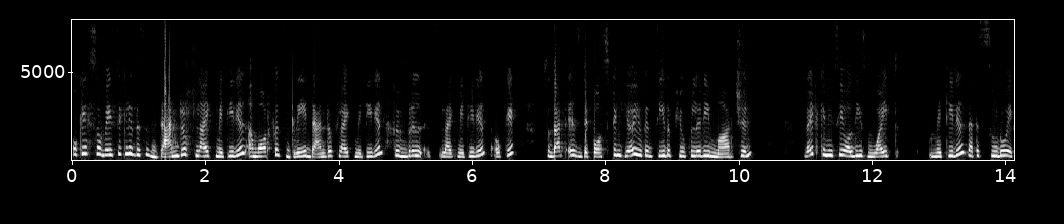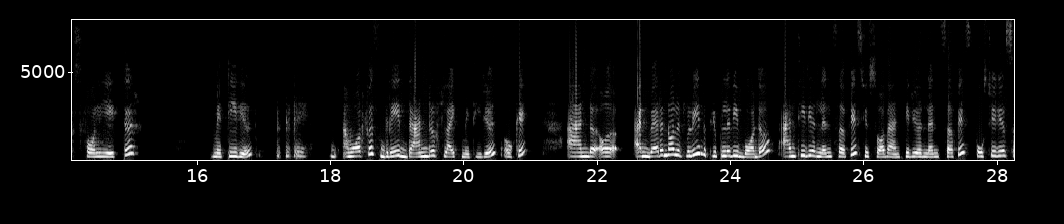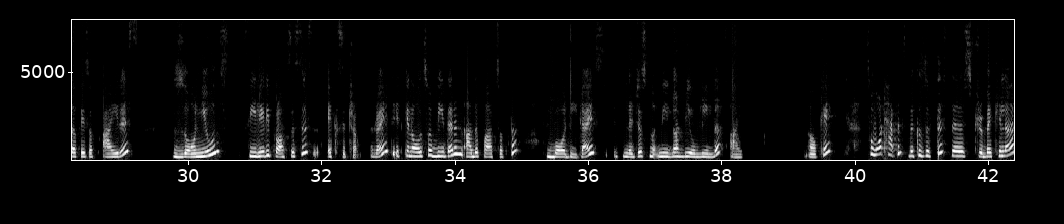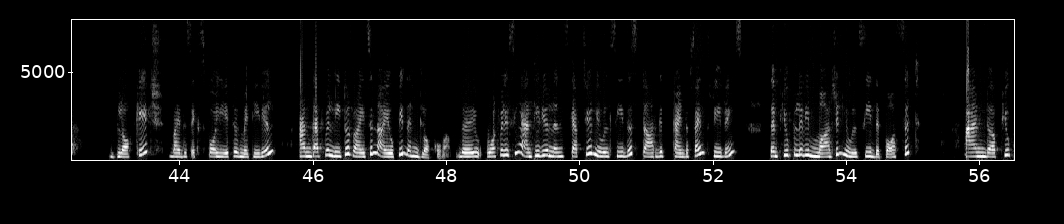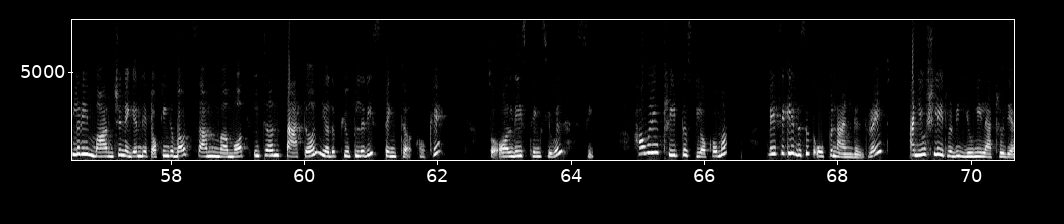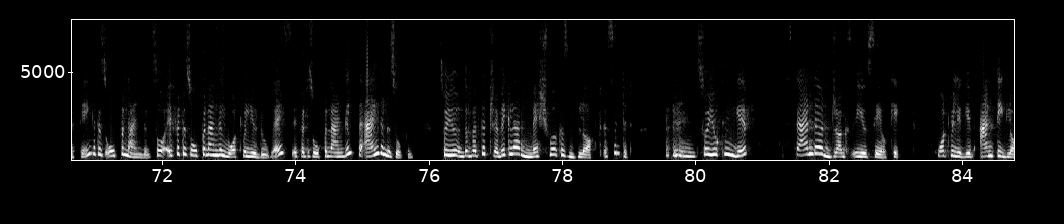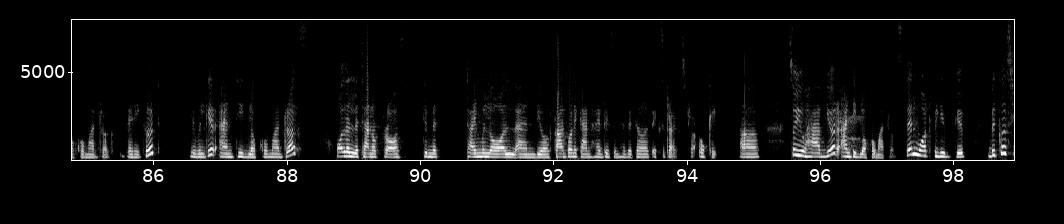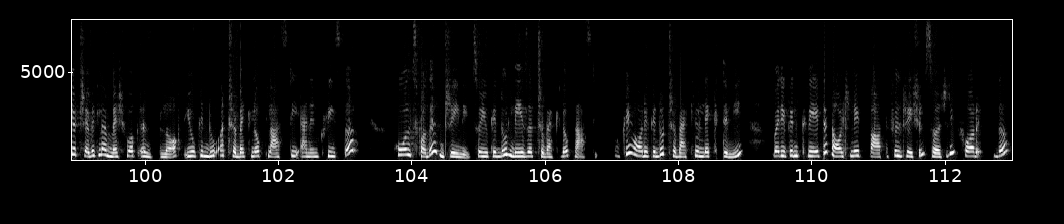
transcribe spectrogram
Okay, so basically this is dandruff-like material, amorphous gray dandruff-like material, fibril-like material, okay? So that is depositing here. You can see the pupillary margin, right? Can you see all these white material? That is pseudo exfoliator material. Amorphous gray dandruff like material. Okay. And, uh, and where and all it will be in the pupillary border, anterior lens surface. You saw the anterior lens surface, posterior surface of iris, zonules, ciliary processes, etc. Right? It can also be there in other parts of the body guys it just need not be only in the eye okay so what happens because of this there is trabecular blockage by this exfoliative material and that will lead to rise in IOP then glaucoma. The, what will you see? Anterior lens capsule, you will see this target kind of sign, three rings. Then pupillary margin, you will see deposit. And uh, pupillary margin, again, they're talking about some uh, moth-eaten pattern near the pupillary sphincter. Okay. So all these things you will how will you treat this glaucoma? Basically, this is open angle, right? And usually it will be unilateral, they are saying. It is open angle. So if it is open angle, what will you do, guys? If it is open angle, the angle is open. So you, the, but the trabecular meshwork is blocked, isn't it? so you can give standard drugs, you say, okay. What will you give? Anti-glaucoma drugs. Very good. You will give anti-glaucoma drugs. All the latanoprost, timolol, and your carbonic anhydrase inhibitors, etc., etc. Okay. Uh, so you have your anti-glaucoma drugs. Then what will you give? Because your trabecular meshwork is blocked, you can do a trabeculoplasty and increase the holes for the drainage. So you can do laser trabeculoplasty. Okay. Or you can do trabeculectomy where you can create an alternate path filtration surgery for the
